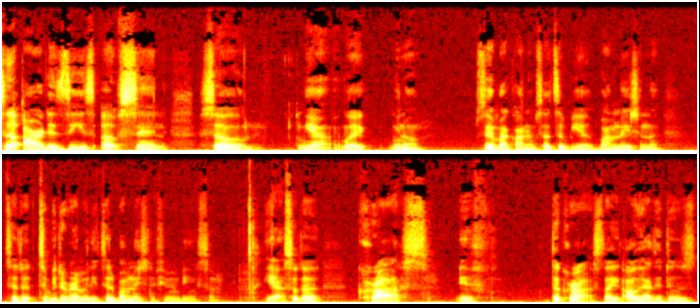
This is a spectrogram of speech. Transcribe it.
to our disease of sin. So, yeah, like you know, sent by God Himself to be an abomination to the to be the remedy to the abomination of human beings. So, yeah, so the cross, if the cross. Like all we have to do is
